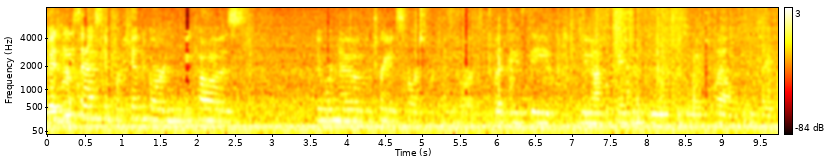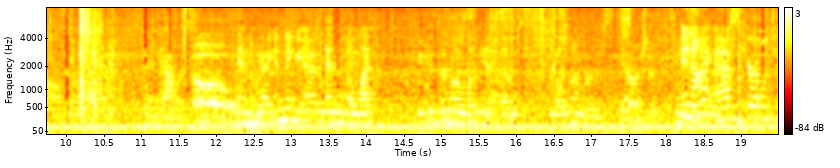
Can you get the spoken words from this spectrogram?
But he's asking for kindergarten because there were no transfers for kindergarten. But do you see new applications, and then we took away twelve, because they also have the Dallas. Oh. And we, Okay, and then you add. and the life, because we wanna look at those real numbers. Gotcha. And I asked Carolyn to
